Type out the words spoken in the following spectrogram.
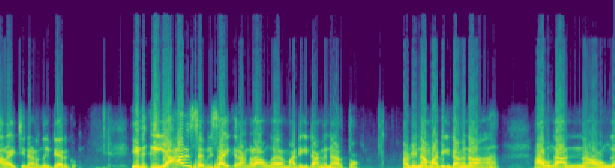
ஆராய்ச்சி நடந்துக்கிட்டே இருக்கும். இதுக்கு யார் செவி சாய்க்கிறாங்களோ அவங்க மாட்டிக்கிட்டாங்கன்னு அர்த்தம். அப்படின்னா மாட்டிக்கிட்டாங்கன்னா அவங்க அந் அவங்க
